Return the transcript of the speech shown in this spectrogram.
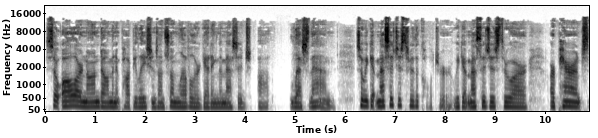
So all our non dominant populations on some level are getting the message uh, less than. So we get messages through the culture. We get messages through our, our parents,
